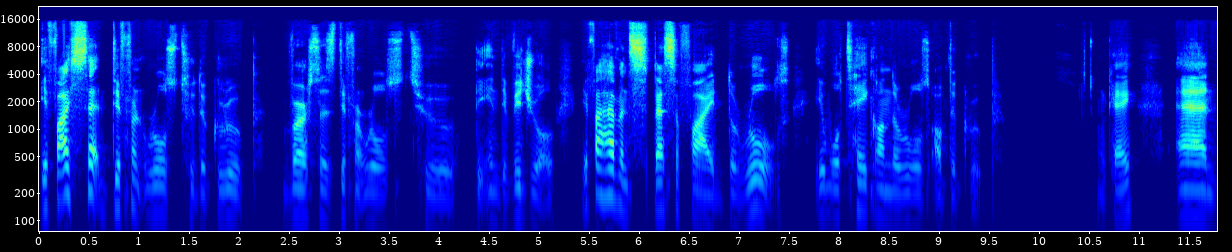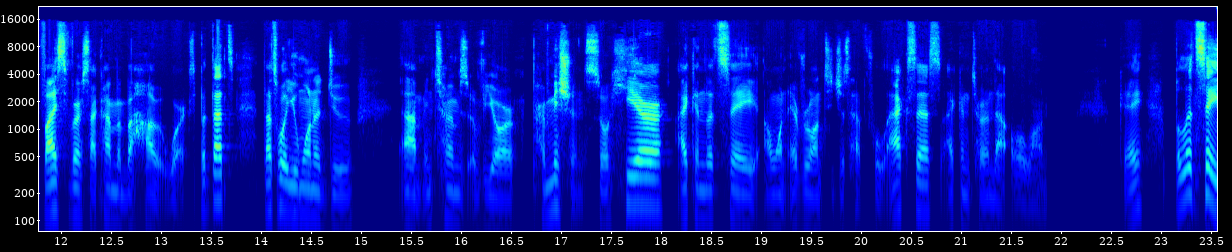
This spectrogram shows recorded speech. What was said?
If I set different rules to the group versus different rules to the individual, if I haven't specified the rules, it will take on the rules of the group, okay? And vice versa, I can't remember how it works, but that's, that's what you wanna do um, in terms of your permissions. So here I can, let's say I want everyone to just have full access. I can turn that all on. Okay, but let's say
